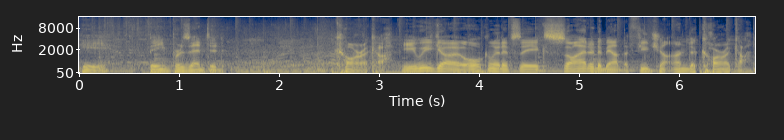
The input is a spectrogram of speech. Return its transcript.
here, being presented Corica. Here we go. Auckland FC excited about the future under Corica.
